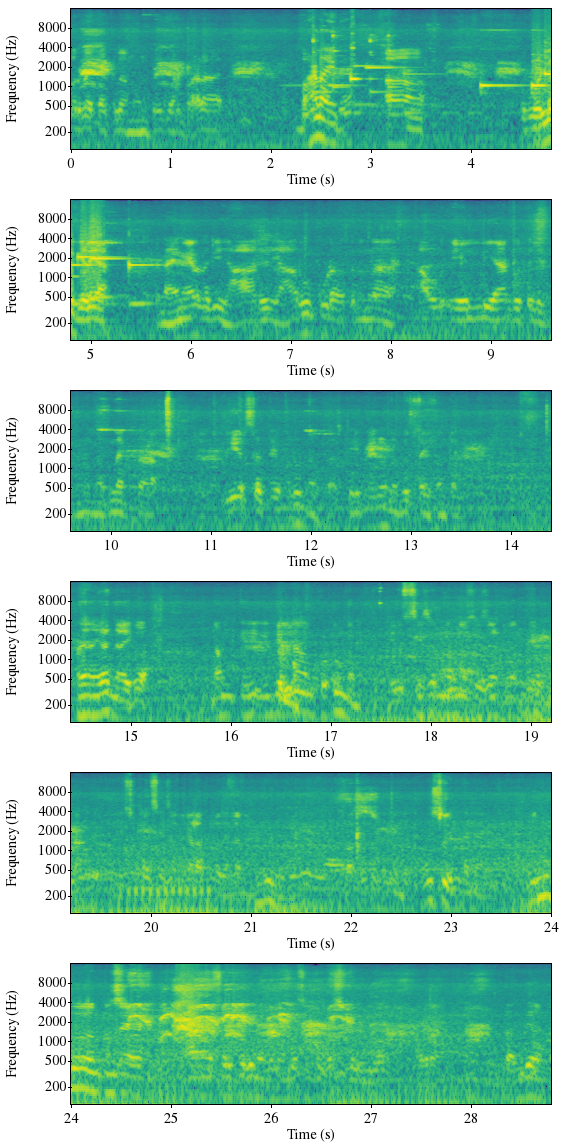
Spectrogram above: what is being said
ಬರಬೇಕಾಗಿಲ್ಲ ಅನ್ನೋ ಒಂದು ಬೇಜಾರು ಭಾಳ ಭಾಳ ಇದೆ. ಆ, ಒಳ್ಳೆ ಗೆಳೆಯ ನಾನು ಹೇಳಿದಾಗೆ ಯಾರು ಯಾರೂ ಕೂಡ ಅದನ್ನ ಅವ್ರು ಎಲ್ಲಿ ಯಾರ ಜೊತೆ ನಗ್ನಗ್ತಾ ಏರ್ಸ ಟೈಮಲ್ಲೂ ನಗ್ತಾ ಸ್ಟೇಜ್ ಮೇಲೂ ನಗಿಸ್ತಾ ಇದ್ದಂತ ಅದನ್ನ ಹೇಳಿದ್ನ ಈಗ ನಮ್ಮ ಇದೆಲ್ಲ ನಮ್ಮ ಕುಟುಂಬ ಇದು ಸೀಸನ್ ಒನ್ ಸೀಸನ್ ಟು ಅಂತ ಹೇಳಿಲ್ಲ ಎಷ್ಟೇ ಸೀಸನ್ಗಳು ಕೂಸು ಇರ್ತದೆ. ಒಂದು ಅಂತಂದರೆ ಸ್ವಲ್ಪ ದಿನಗಳಿಂದ ಸ್ವಲ್ಪ ವರ್ಷಗಳಿಂದ ಅವರ ತಂದೆ ಅಂತ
